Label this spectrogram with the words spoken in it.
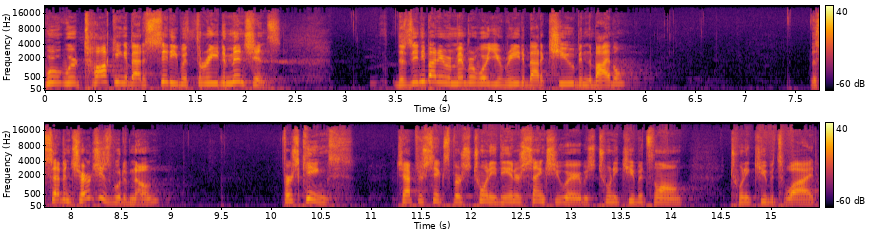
We're, we're talking about a city with three dimensions. Does anybody remember where you read about a cube in the Bible? The seven churches would have known. First Kings chapter 6 verse 20, the inner sanctuary was 20 cubits long, 20 cubits wide,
